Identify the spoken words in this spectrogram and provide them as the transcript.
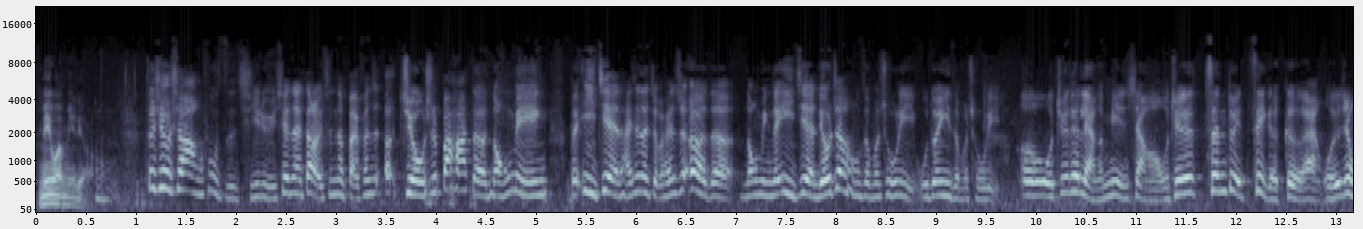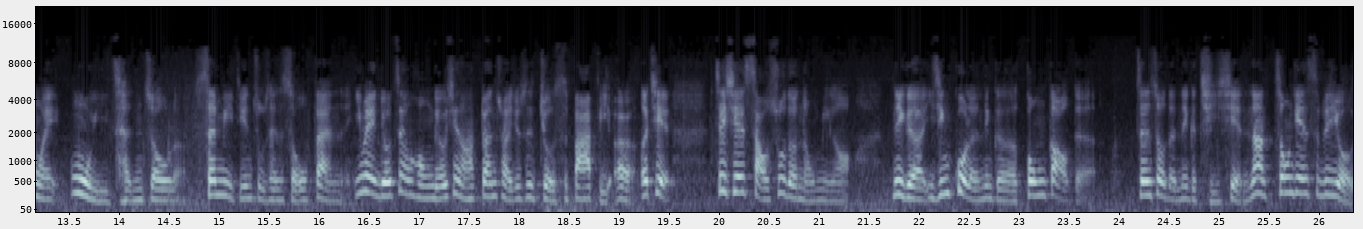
没完没了？这就像父子骑驴，现在到底是那百分之二九十八的农民的意见，还是那百分之二的农民的意见？刘正宏怎么处理？吴敦义怎么处理？呃，我觉得两个面向哦，我觉得针对这个个案，我认为木已成舟了，生米已经煮成熟饭了。因为刘正宏刘县长他端出来就是九十八比二，而且这些少数的农民哦，那个已经过了那个公告的征收的那个期限，那中间是不是有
